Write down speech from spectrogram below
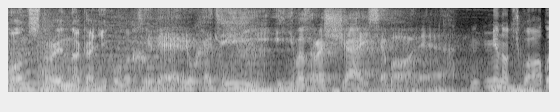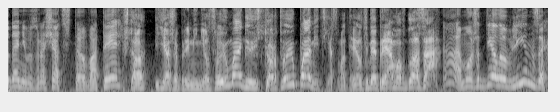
Монстры на каникулах. Теперь уходи и не возвращайся более. Минуточку, а куда не возвращаться-то? В отель? Что? Я же применил свою магию и стер твою память. Я смотрел тебе прямо в глаза. А, может, дело в линзах?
